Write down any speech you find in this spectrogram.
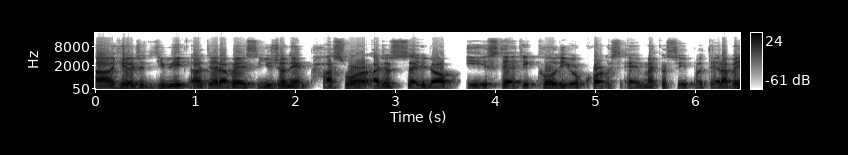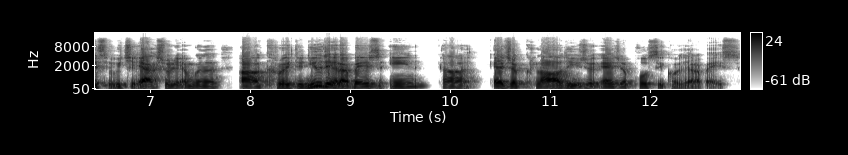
Uh, here's the DB, uh, database username password. I just set it up a static code, your Quarkus and MicroSweeper database, which actually I'm going to uh, create a new database in uh, Azure Cloud using Azure PostgreSQL database.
